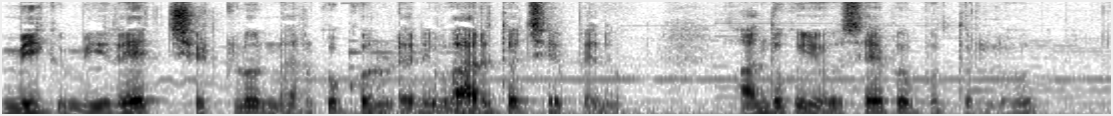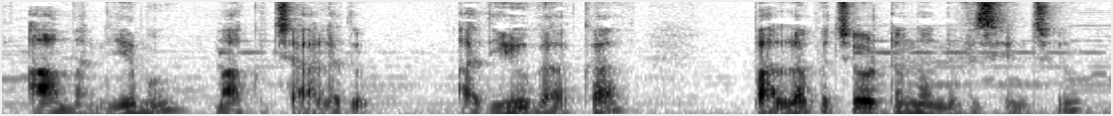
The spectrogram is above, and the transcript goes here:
మీకు మీరే చెట్లు నరుకుకొనుడని వారితో చెప్పాను. అందుకు యోసేపు పుత్రులు ఆ మన్యము మాకు చాలదు. అదియుగాక పల్లపు చోటున నివసించు.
